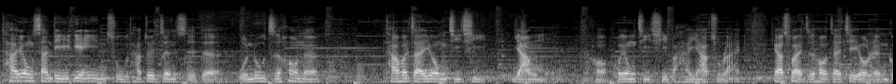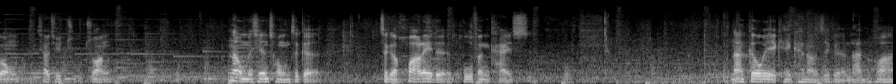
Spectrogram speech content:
他用 3D 列印出它最真实的纹路之后呢，他会再用机器压模，好，会用机器把它压出来，压出来之后再借由人工下去组装。那我们先从这个。这个花类的部分开始，那各位也可以看到这个兰花，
